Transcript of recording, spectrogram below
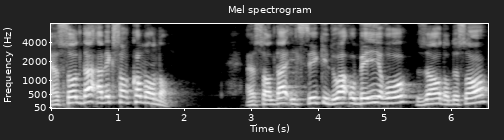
Un soldat avec son commandant. Un soldat, il sait qu'il doit obéir aux ordres de son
